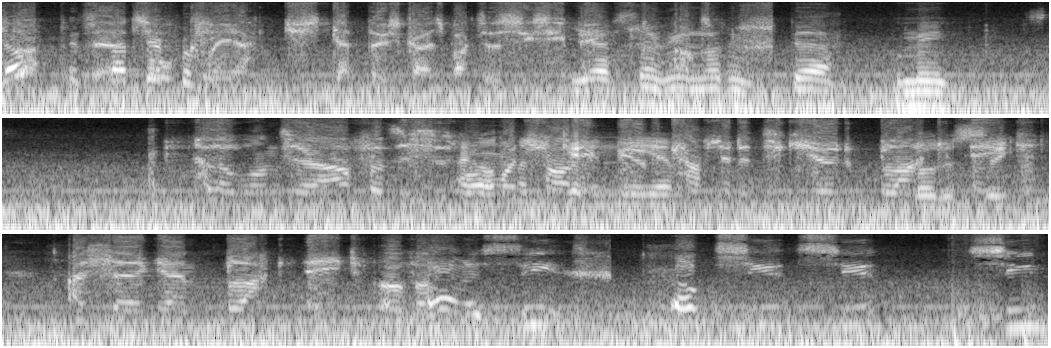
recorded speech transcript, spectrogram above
Nope, That- it's not that's there all for me. clear. Just get those guys back to the CCP. Yeah, same here, nothing there for me. Hello, 10 Alpha, this is Hang on, one let me Charlie. get in We the, have um, captured and secured Black 8. seat. I say again, Black 8, over. Oh, I see it. Oh, see it, see it. See. it.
